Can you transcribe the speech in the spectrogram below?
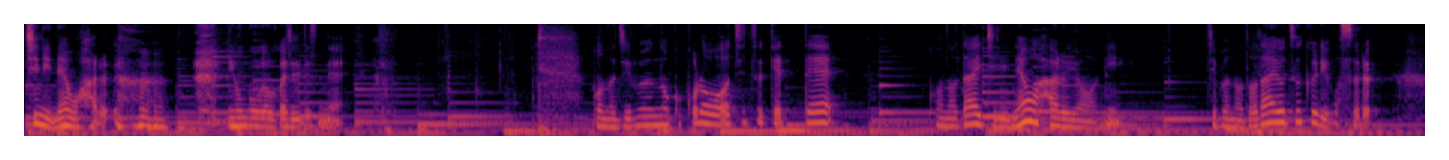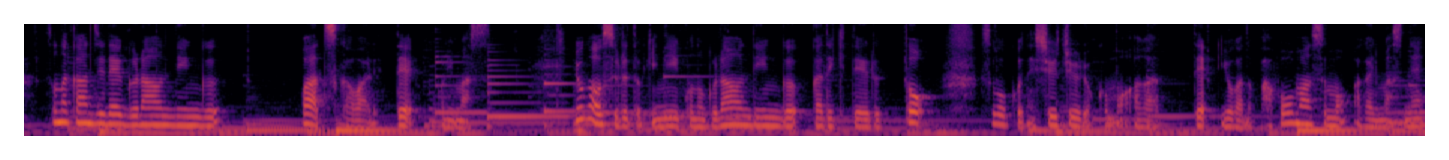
地に根を張る。日本語がおかしいですね。この自分の心を落ち着けてこの大地に根を張るように自分の土台を作りをする。そんな感じでグラウンディングは使われております。ヨガをする時にこのグラウンディングができているとすごくね集中力も上がってヨガのパフォーマンスも上がりますね。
